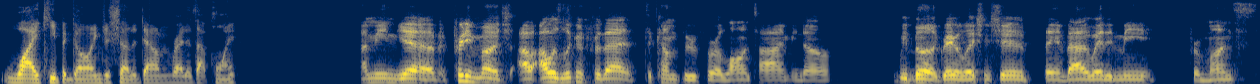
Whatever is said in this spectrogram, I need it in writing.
why keep it going to shut it down right at that point? I mean, yeah, pretty much. I, I was looking for that to come through for a long time. You know, we built a great relationship. They evaluated me for months.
